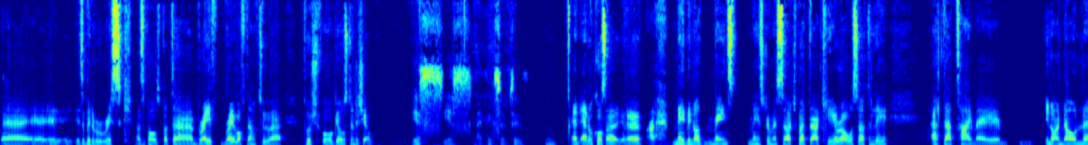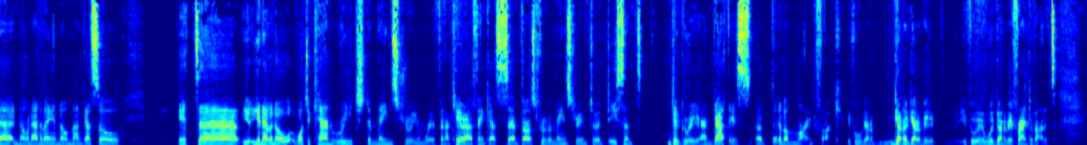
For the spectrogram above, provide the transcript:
Uh, it's a bit of a risk, I suppose, but uh, brave, brave of them to uh, push for Ghost in the Shell. Yes, yes, I think so too. Hmm. And and of course, uh, maybe not main, mainstream as such, but Akira was certainly at that time a you know a known uh, known anime, a known manga. So it uh, you, you never know what you can reach the mainstream with. And Akira, I think, has uh, burst through the mainstream to a decent degree, and that is a bit of a mind fuck. If we're gonna gonna gonna be if we're, we're gonna be frank about it.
